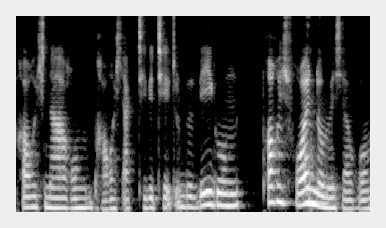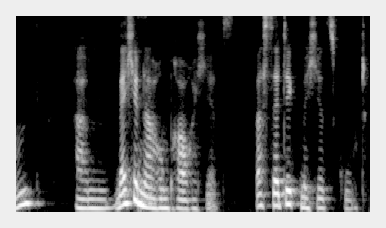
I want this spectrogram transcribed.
Brauche ich Nahrung? Brauche ich Aktivität und Bewegung? Brauche ich Freunde um mich herum? Ähm, welche Nahrung brauche ich jetzt? Was sättigt mich jetzt gut?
